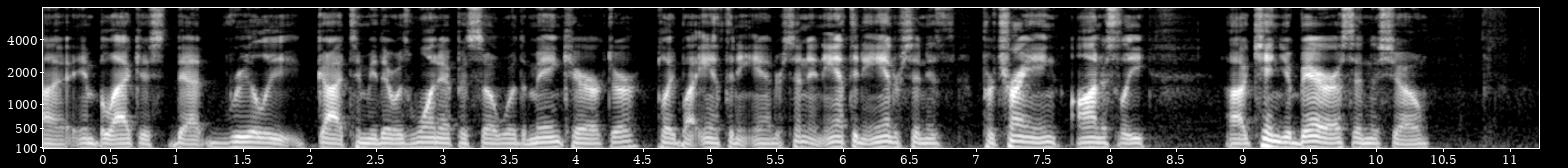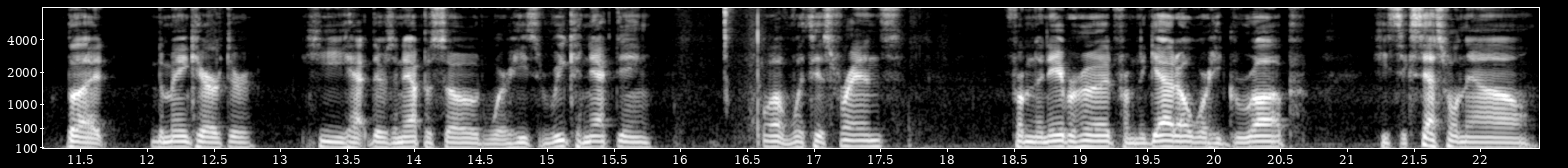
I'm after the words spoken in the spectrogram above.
uh, in Blackish that really got to me. There was one episode where the main character, played by Anthony Anderson, and Anthony Anderson is portraying, honestly, uh, Kenya Barris in the show, but the main character, he had. There's an episode where he's reconnecting well, with his friends from the neighborhood, from the ghetto where he grew up. He's successful now,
